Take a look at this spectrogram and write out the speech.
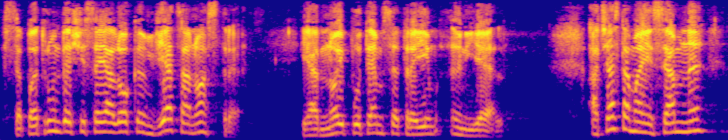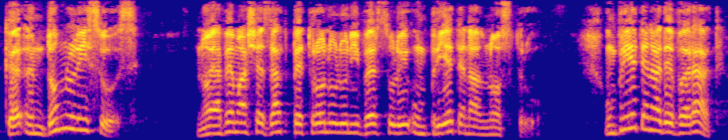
să pătrundă și să ia loc în viața noastră, iar noi putem să trăim în El. Aceasta mai înseamnă că în Domnul Isus noi avem așezat pe tronul Universului un prieten al nostru, un prieten adevărat,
